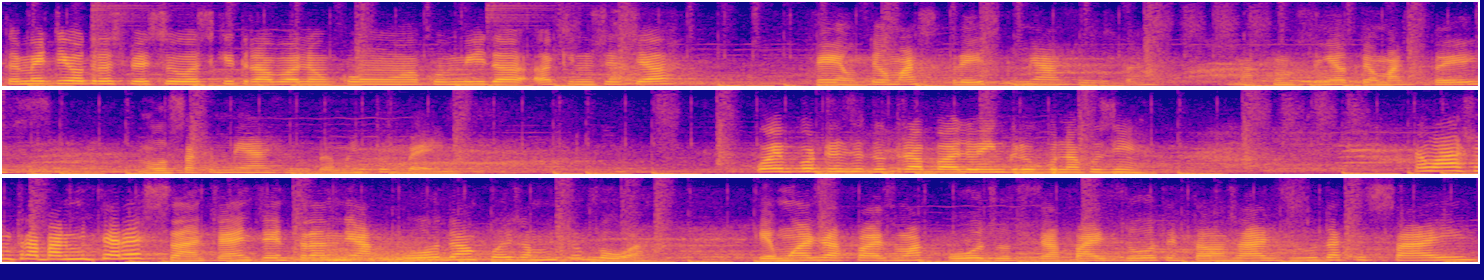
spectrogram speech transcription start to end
também tem outras pessoas que trabalham com a comida aqui no CCA? Tenho, tenho mais três que me ajudam. Na cozinha eu tenho mais três moças que me ajudam muito bem. Qual a importância do trabalho em grupo na cozinha? Eu acho um trabalho muito interessante. A gente entrando em acordo é uma coisa muito boa. Porque uma já faz uma coisa, outra já faz outra, então já ajuda que sai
